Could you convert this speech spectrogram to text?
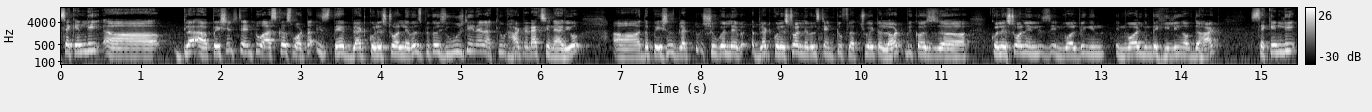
Secondly, uh, uh, patients tend to ask us what is their blood cholesterol levels because usually in an acute heart attack scenario, uh, the patient's blood sugar level, blood cholesterol levels tend to fluctuate a lot because uh, cholesterol is involving in involved in the healing of the heart. Secondly,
